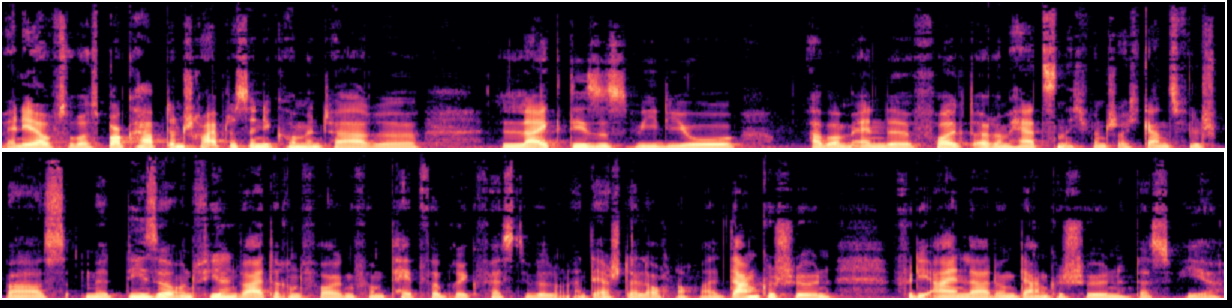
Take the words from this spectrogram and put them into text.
Wenn ihr auf sowas Bock habt, dann schreibt es in die Kommentare liked dieses Video, aber am Ende folgt eurem Herzen. Ich wünsche euch ganz viel Spaß mit dieser und vielen weiteren Folgen vom Tapefabrik Festival und an der Stelle auch nochmal Dankeschön für die Einladung, Dankeschön, dass wir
